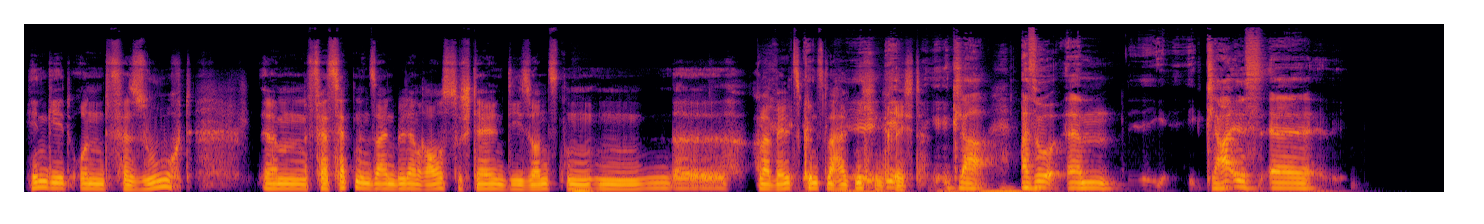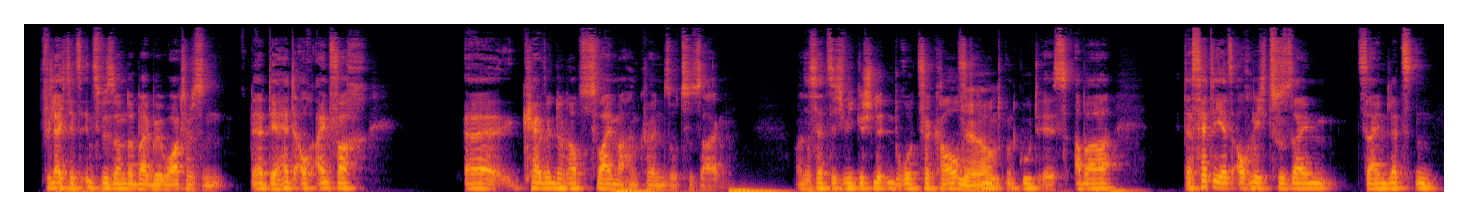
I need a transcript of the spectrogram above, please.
hingeht und versucht, ähm, Facetten in seinen Bildern rauszustellen, die sonst ein, ein äh, Allerweltskünstler halt nicht hinkriegt. Äh, Klar, also ähm, klar ist, äh, vielleicht jetzt insbesondere bei Bill Watterson, der, der hätte auch einfach äh, Kevin und Hobbs 2 machen können, sozusagen. Und das hätte sich wie geschnitten Brot verkauft Ja. und, und gut ist. Aber das hätte jetzt auch nicht zu seinem, seinen letzten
